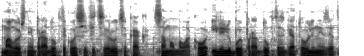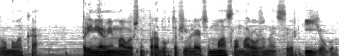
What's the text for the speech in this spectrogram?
Молочные продукты классифицируются как само молоко или любой продукт, изготовленный из этого молока. Примерами молочных продуктов являются масло, мороженое, сыр и йогурт.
